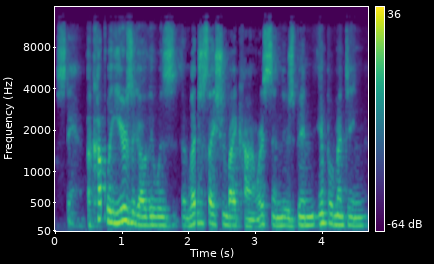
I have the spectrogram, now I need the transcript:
stand. A couple of years ago, there was legislation by Congress, and there's been implementing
